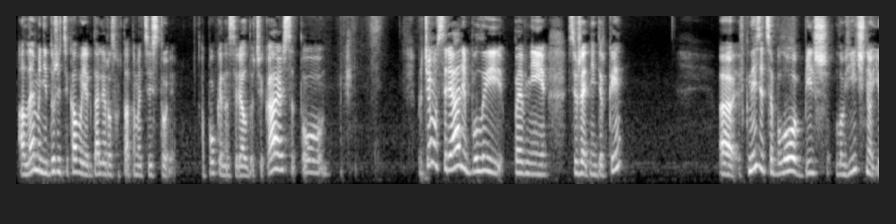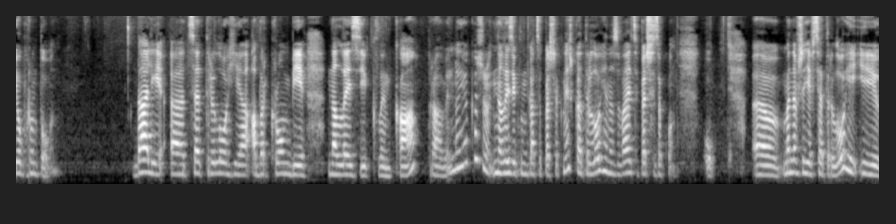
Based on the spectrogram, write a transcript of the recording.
але мені дуже цікаво, як далі розгортатиметься історія. А поки на серіал дочекаєшся, то. Причому в серіалі були певні сюжетні дірки. Е, В книзі це було більш логічно і обґрунтовано. Далі е, це трилогія Аберкромбі на лезі клинка. Правильно я кажу. На лезі клинка це перша книжка, а трилогія називається Перший закон. О, е, мене вже є вся трилогія, і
